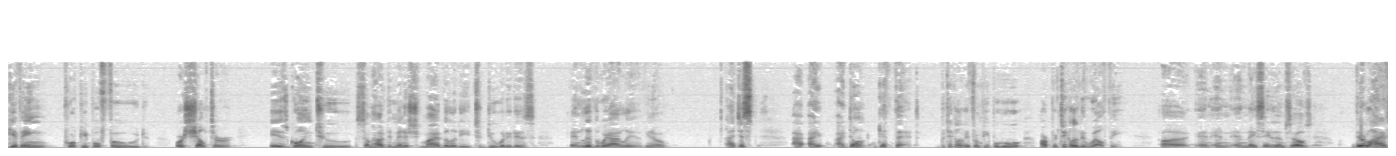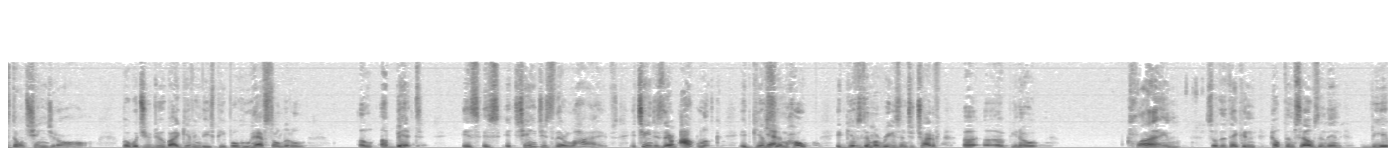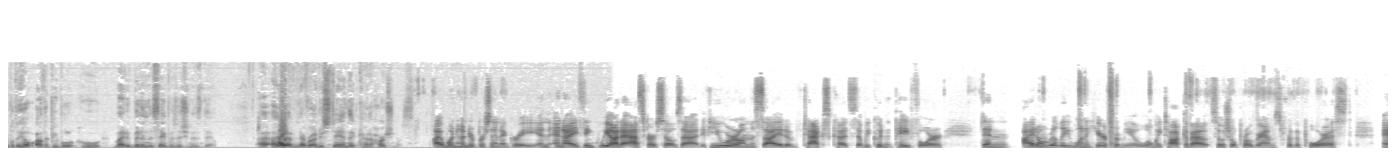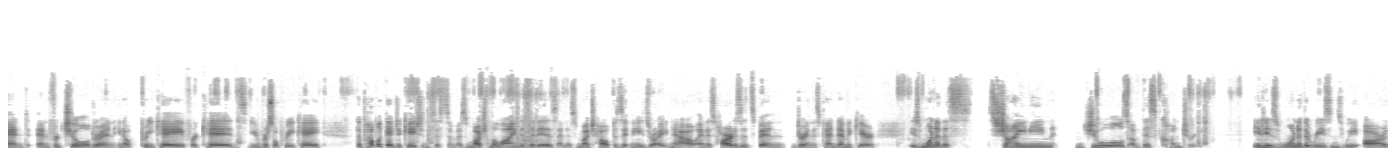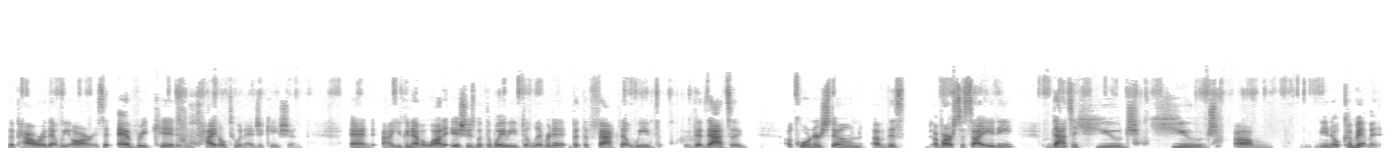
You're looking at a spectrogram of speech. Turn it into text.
giving poor people food or shelter is going to somehow diminish my ability to do what it is and live the way I live. You know, I just, I, I, I don't get that, particularly from people who are particularly wealthy. Uh, and, and, and they say to themselves, their lives don't change at all. But what you do by giving these people who have so little a, a bit is, is it changes their lives. It changes their outlook. It gives Yeah. them hope. It gives them a reason to try to, uh, uh, you know, climb so that they can help themselves and then be able to help other people who might have been in the same position as them. I, I, I've never understand that kind of harshness. I 100% agree. And and I think we ought to ask ourselves that. If you were on the side of tax cuts that we couldn't pay for, then I don't really want to hear from you when we talk about social programs for the poorest and and for children, you know, pre-K for kids, universal pre-K. The public education system, as much maligned as it is and as much help as it needs right now, and as hard as it's been during this pandemic year, is one of the shining jewels of this country. It is one of the reasons we are the power that we are is that every kid is entitled to an education. And uh, you can have a lot of issues with the way we've delivered it but the fact that we've that that's a, a cornerstone of this of our society that's a huge huge um, you know commitment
